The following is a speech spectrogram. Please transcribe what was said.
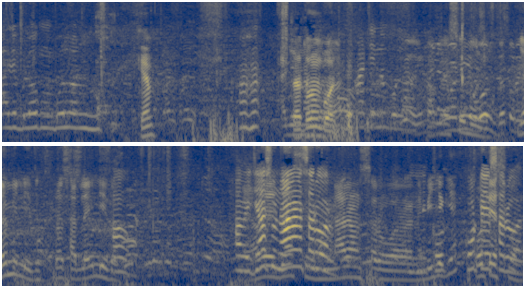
આજે બ્લોગમાં બોલવાનું નથી. કેમ? હા હા. તો તું બોલ? આજે ન બોલવાનું. આપણે શું બોલું જમી લીધું પ્રસાદ લઈ લીધો. હા. હવે જાશું નારાયણ સરોવર. નારાયણ સરોવર અને બીજે ક્યાં? કોટે કોટેશ્વર. સરોવર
